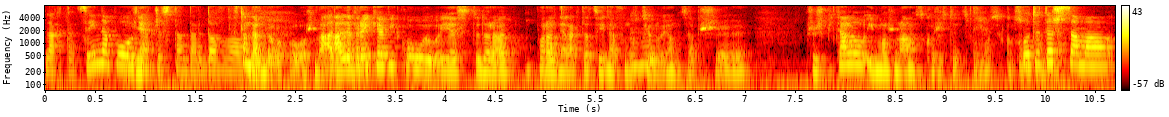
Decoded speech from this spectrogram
laktacyjna położna, Nie. czy standardowo? Standardowo położna, A- ale w Reykjaviku jest dora- poradnia laktacyjna Mhm. funkcjonująca przy, przy szpitalu i można skorzystać z pomocy Bo konsultanta. Ty też sama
